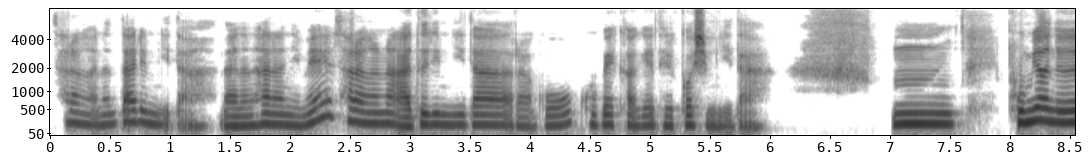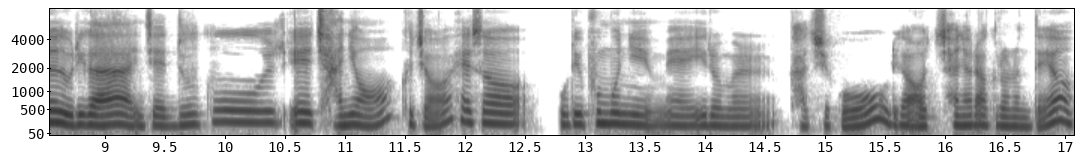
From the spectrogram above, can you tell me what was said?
사랑하는 딸입니다. 나는 하나님의 사랑하는 아들입니다. 라고 고백하게 될 것입니다. 음, 보면은 우리가 이제 누구의 자녀, 그죠? 해서 우리 부모님의 이름을 가지고 우리가 어- 자녀라 그러는데요.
